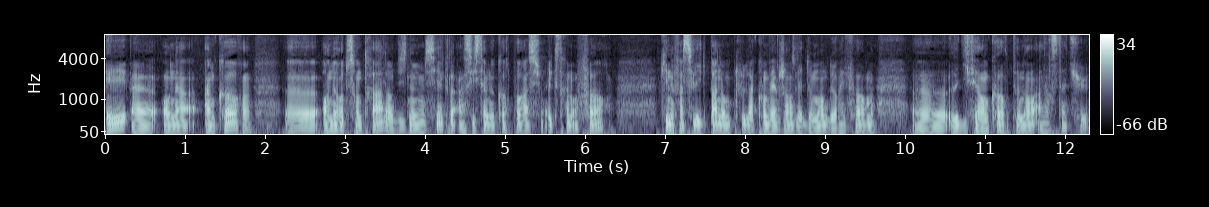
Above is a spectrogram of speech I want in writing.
Et euh, on a encore euh, en Europe centrale, au XIXe siècle, un système de corporation extrêmement fort qui ne facilite pas non plus la convergence des demandes de réforme, les différents corps tenant à leur statut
